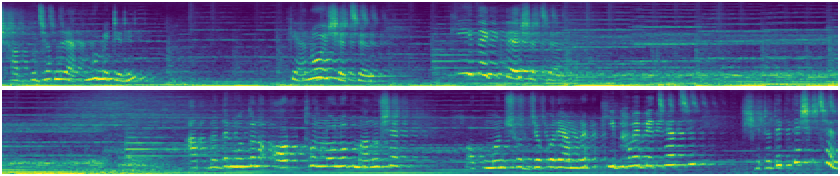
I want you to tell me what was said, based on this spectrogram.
স্বাদ বুঝে আপনার এখনও মেটেনি? কেন এসেছেন? কি দেখতে এসেছেন? আপনাদের মতন অর্থ লোলুপ মানুষের অপমান সহ্য করে আমরা কীভাবে বেঁচে আছি, সেটা দেখতে এসেছেন?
